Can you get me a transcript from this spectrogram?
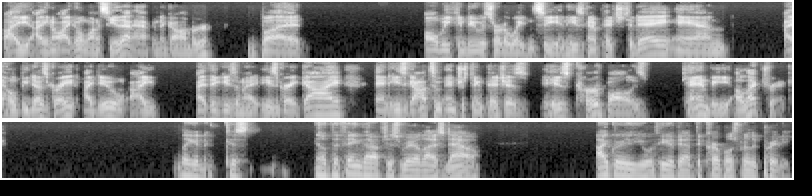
I I know I don't want to see that happen to Gomber, but all we can do is sort of wait and see. And he's going to pitch today, and I hope he does great. I do. I I think he's a he's a great guy, and he's got some interesting pitches. His curveball is can be electric. Like, because you know the thing that I've just realized now, I agree with you with you that the curveball is really pretty.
